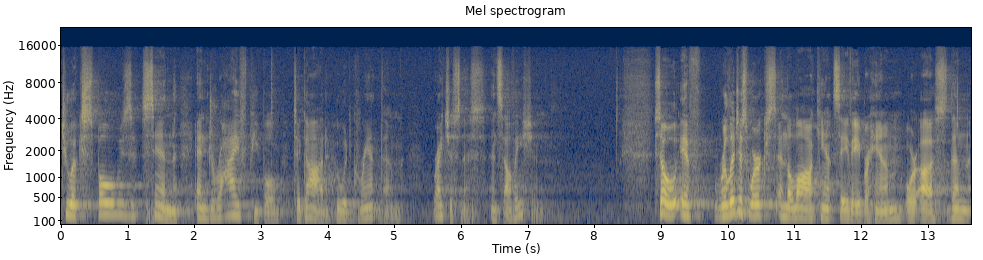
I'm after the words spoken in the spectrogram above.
to expose sin and drive people to God who would grant them righteousness and salvation. So, if religious works and the law can't save Abraham or us, then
